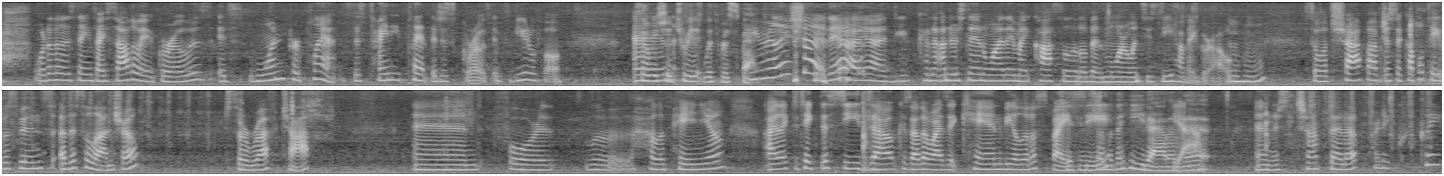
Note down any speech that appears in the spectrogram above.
ah, one of those things. I saw the way it grows. It's one per plant. It's this tiny plant that just grows. It's beautiful. So we should treat it with respect. You really should. Yeah, yeah. You of understand why they might cost a little bit more once you see how they grow. Mm-hmm. So we'll chop up just a couple tablespoons of the cilantro, just a rough chop. And for the jalapeno, I like to take the seeds out because otherwise it can be a little spicy. Taking some of the heat out of yeah. it. And just chop that up pretty quickly.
